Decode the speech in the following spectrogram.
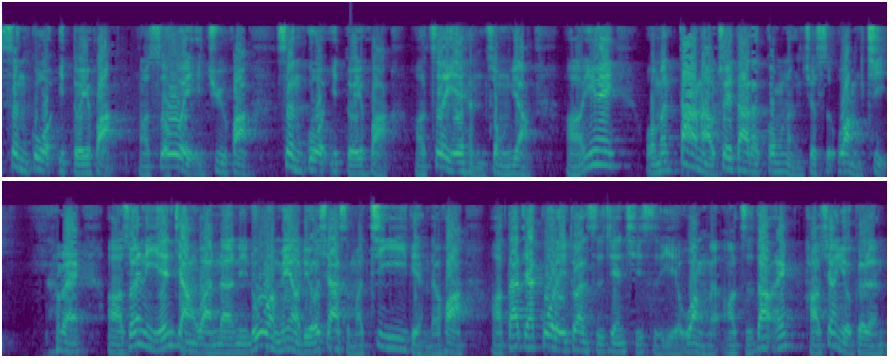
胜过一堆话啊，收尾一句话胜过一堆话啊，这也很重要啊，因为我们大脑最大的功能就是忘记，对不对啊？所以你演讲完了，你如果没有留下什么记忆点的话啊，大家过了一段时间其实也忘了啊，直到哎好像有个人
